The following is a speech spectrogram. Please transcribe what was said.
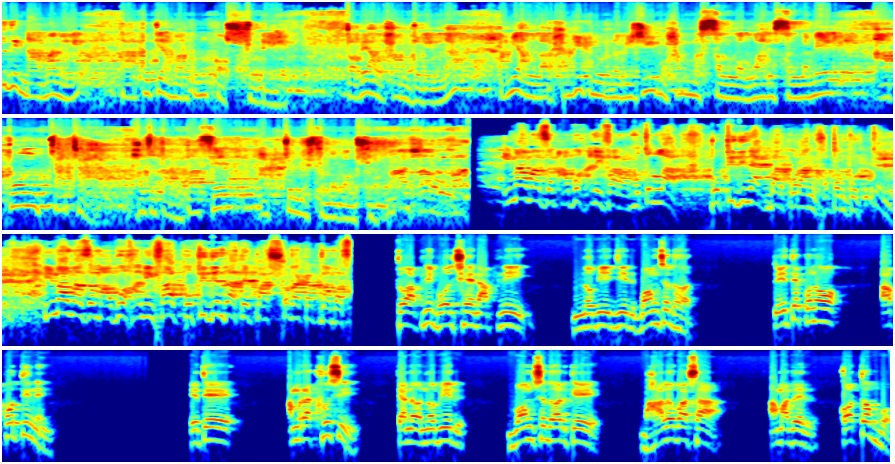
যদি না মানে তার প্রতি আমার কোনো কষ্ট নেই। তবে আলহামদুলিল্লাহ আমি আল্লাহর হাবিব নূর নবীজি মোহাম্মদ সাল্লাহ আলি সাল্লামের আপন চাচা হজরত আব্বাসের আটচল্লিশতম বংশ। ইমাম আজম আবু হানিফা রহমতুল্লাহ প্রতিদিন একবার কোরআন খতম করতেন। ইমাম আজম আবু হানিফা প্রতিদিন রাতে পাঁচশো টাকার নামাজ তো আপনি বলছেন আপনি নবীজির বংশধর। তো এতে কোনো আপত্তি নেই? এতে আমরা খুশি কেন নবীর বংশধরকে ভালোবাসা আমাদের কর্তব্য?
